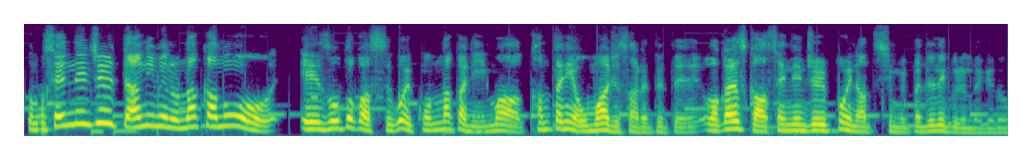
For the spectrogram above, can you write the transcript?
その千年女優ってアニメの中の映像とかすごいこの中にまあ簡単にはオマージュされてて、わかりやすく千年女優っぽいなってシーンもいっぱい出てくるんだけど、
